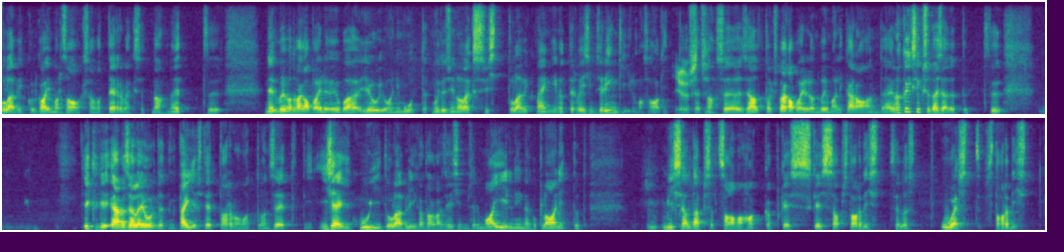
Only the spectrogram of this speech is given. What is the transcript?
tulevikul Kaimar Saag saavad terveks, et noh, need need võivad väga palju juba jõujooni muuta, et muidu siin oleks vist tulevik mänginud terve esimese ringi ilma saagita, et noh, see sealt oleks väga palju olnud võimalik ära anda ja noh, kõik siuksed asjad, et, et ikkagi jääme selle juurde, et täiesti ettearvamatu on see, et isegi kui tuleb liiga tagasi esimesel mail, nii nagu plaanitud. mis seal täpselt saama hakkab, kes, kes saab stardist, sellest uuest stardist,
